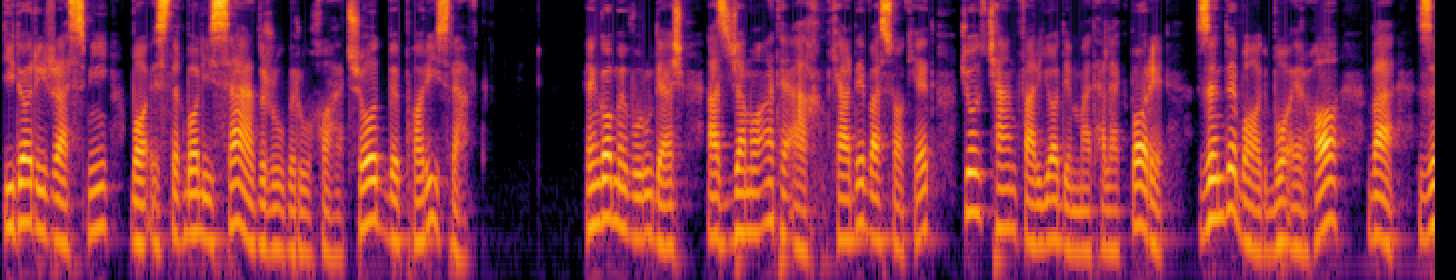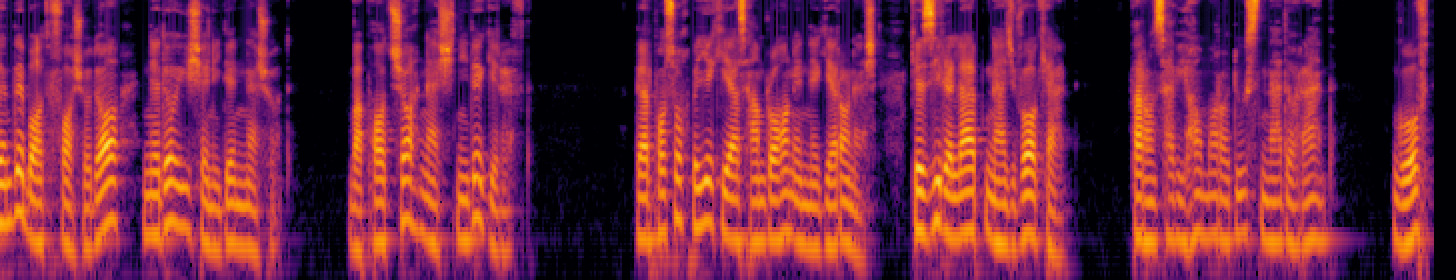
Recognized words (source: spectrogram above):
دیداری رسمی با استقبالی سرد روبرو خواهد شد به پاریس رفت. هنگام ورودش از جماعت اخم کرده و ساکت جز چند فریاد متلکبار زنده باد بوئرها و زنده باد فاشدا ندایی شنیده نشد و پادشاه نشنیده گرفت. در پاسخ به یکی از همراهان نگرانش که زیر لب نجوا کرد فرانسوی ها ما را دوست ندارند گفت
